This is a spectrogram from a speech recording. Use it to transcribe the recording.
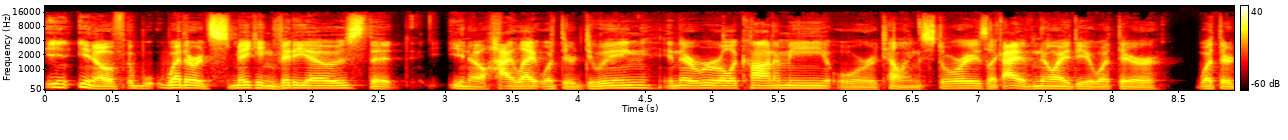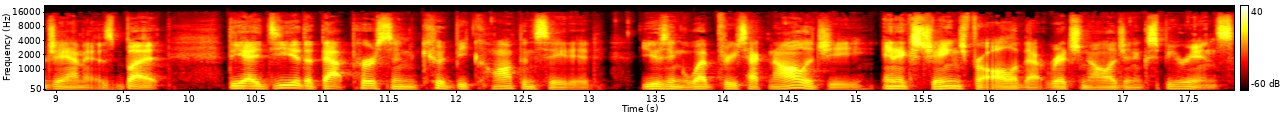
you know, whether it's making videos that you know highlight what they're doing in their rural economy or telling stories, like I have no idea what their what their jam is, but the idea that that person could be compensated using Web3 technology in exchange for all of that rich knowledge and experience,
